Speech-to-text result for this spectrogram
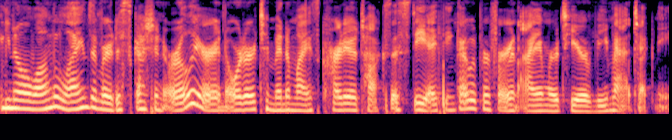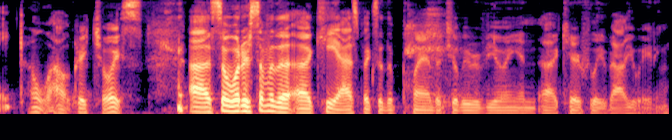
You know, along the lines of our discussion earlier, in order to minimize cardiotoxicity, I think I would prefer an IMRT or VMAT technique. Oh, wow. Great choice. Uh, so, what are some of the uh, key aspects of the plan that you'll be reviewing and uh, carefully evaluating?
